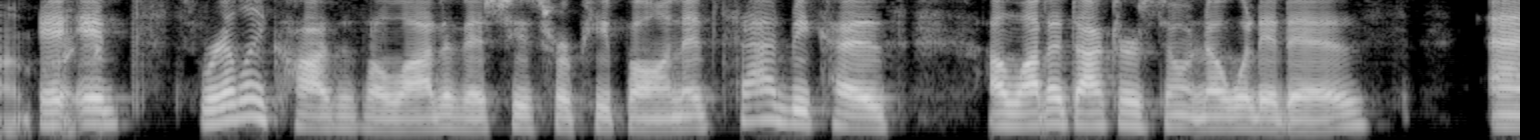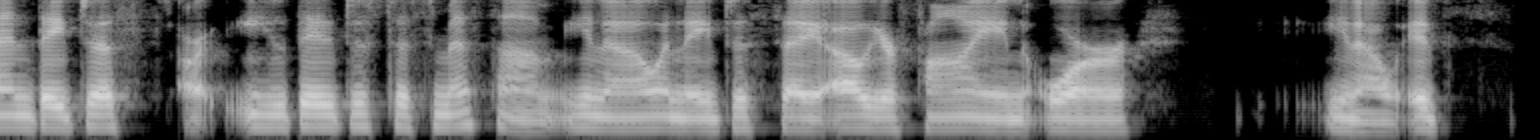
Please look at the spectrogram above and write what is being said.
Um, it it's really causes a lot of issues for people. And it's sad because a lot of doctors don't know what it is and they just are you they just dismiss them you know and they just say oh you're fine or you know it's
